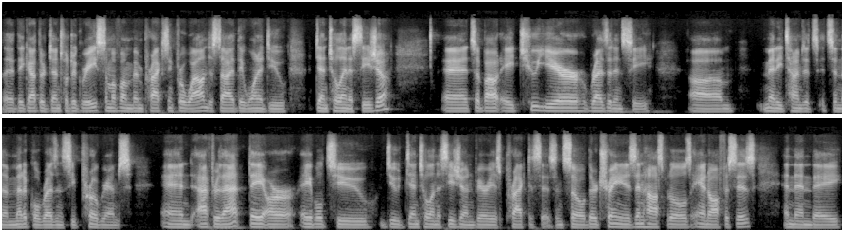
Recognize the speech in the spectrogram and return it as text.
They got their dental degree. Some of them have been practicing for a while and decide they want to do dental anesthesia. And it's about a two-year residency. Um, many times it's it's in the medical residency programs. And after that, they are able to do dental anesthesia in various practices. And so their training is in hospitals and offices, and then they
